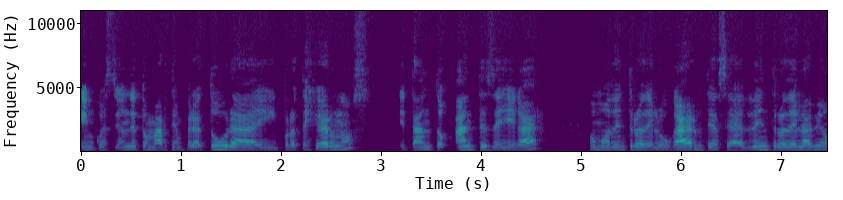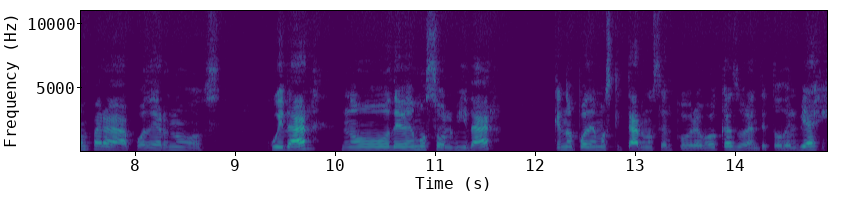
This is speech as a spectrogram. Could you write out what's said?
en cuestión de tomar temperatura y protegernos, tanto antes de llegar como dentro del lugar, ya sea dentro del avión para podernos cuidar. No debemos olvidar que no podemos quitarnos el cubrebocas durante todo el viaje.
